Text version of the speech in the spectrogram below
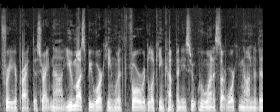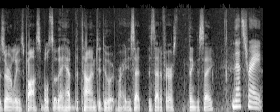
for your practice right now. You must be working with forward-looking companies who, who want to start working on it as early as possible, so they have the time to do it right. Is that is that a fair thing to say? That's right.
